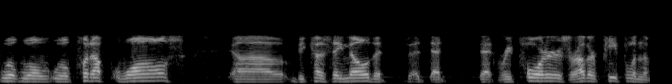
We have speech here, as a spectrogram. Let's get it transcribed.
will will will put up walls uh, because they know that that that, reporters or other people in the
